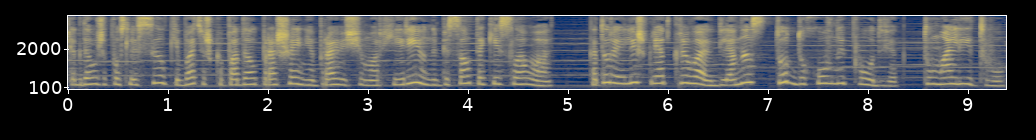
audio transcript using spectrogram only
Когда уже после ссылки батюшка подал прошение правящему архиерею, написал такие слова, которые лишь приоткрывают для нас тот духовный подвиг, ту молитву,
